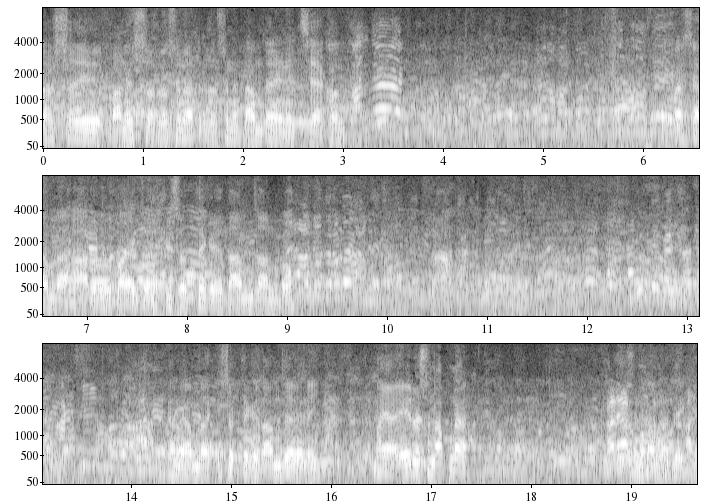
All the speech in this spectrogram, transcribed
রাজশাহী বানেশ্বর রসুন রসুনের দাম জানিয়ে নিচ্ছি এখন। পাশে আমরা আরও কয়েকজন কৃষক থেকে দাম জানব। এখানে আমরা কৃষক থেকে দাম জেনে নেই। ভাইয়া, এই রসুন আপনার? রসুনটা আমরা দেখি।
